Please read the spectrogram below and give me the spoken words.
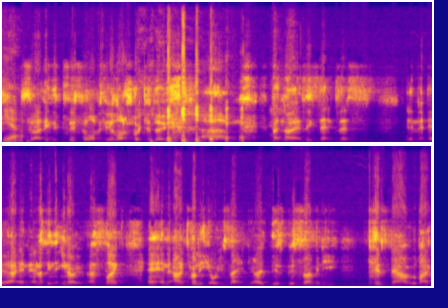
yeah, so I think there's still obviously a lot of work to do. um, but no, at least that exists. In, uh, and, and I think that, you know, it's like, and, and I totally hear what you're saying. You know, there's, there's so many kids now who are like,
